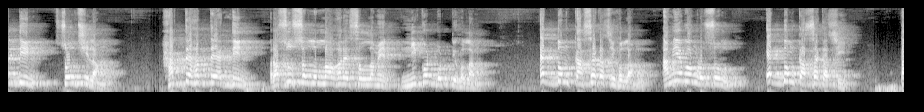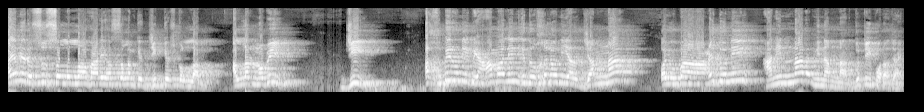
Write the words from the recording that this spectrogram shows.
একদিন চলছিলাম, হাঁটতে হাঁটতে একদিন রাসুল সাল্লাহ সাল্লামের নিকটবর্তী হলাম, একদম কাছাকাছি হলাম। আমি এবং রসুল একদম কাছাকাছি। তাই আমি রসুল সাল্লাহ আলী আসাল্লামকে জিজ্ঞেস করলাম, আল্লাহর নবী, জি আখবিরুনি বি আমালিন ইদখিলুনি আল জান্নাহ ওয়া ইউবাঈদুনি আনিন্নার মিনান্নার দুটি পড়া যায়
